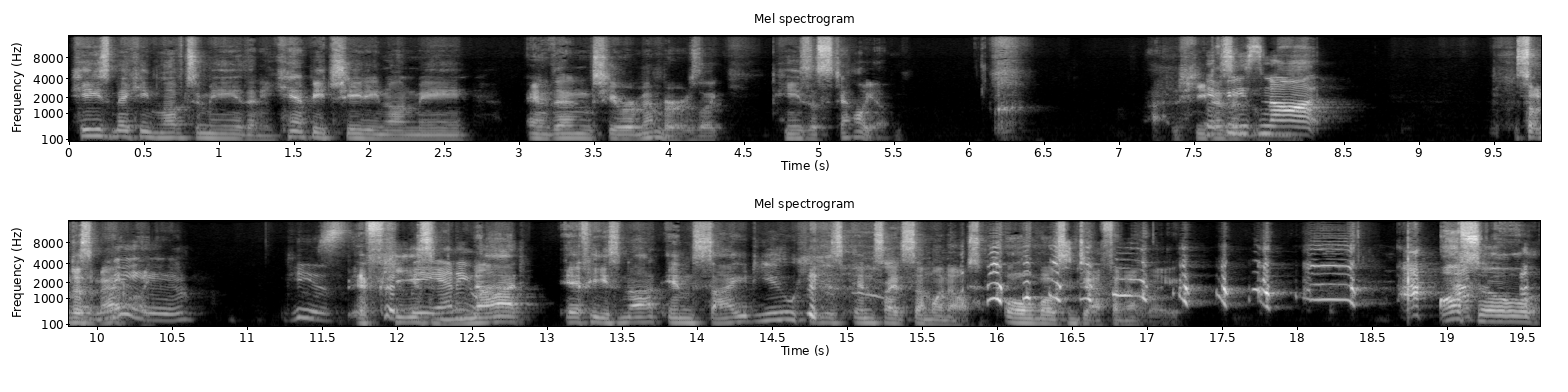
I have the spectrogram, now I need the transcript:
he's making love to me, then he can't be cheating on me. And then she remembers, like, he's a stallion. He if he's not so it doesn't matter. like, he's if he's not if he's not inside you he's inside someone else almost definitely also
